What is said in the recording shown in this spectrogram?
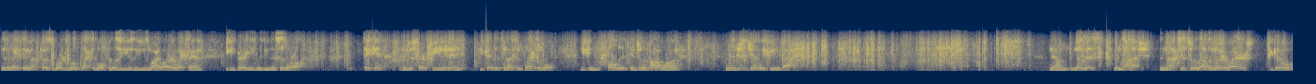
is the nice thing about the poster board, it's a little flexible. For those of you who use Mylar or Lexan, you can very easily do this as well. Take it and just start feeding it in. Because it's nice and flexible, you can fold it into an oblong and then just gently feed it back. Now notice the notch. The notch is to allow the motor wires to go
